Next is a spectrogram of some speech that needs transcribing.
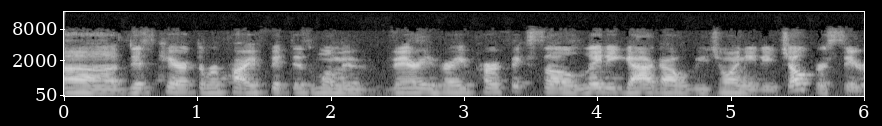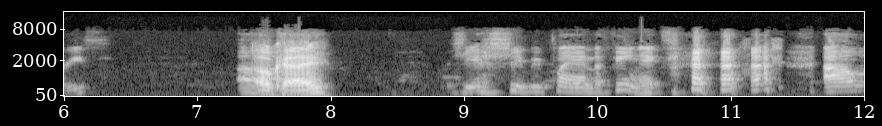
uh, this character would probably fit this woman very, very perfect. So Lady Gaga will be joining the Joker series. Uh, okay. She she be playing the Phoenix. um,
